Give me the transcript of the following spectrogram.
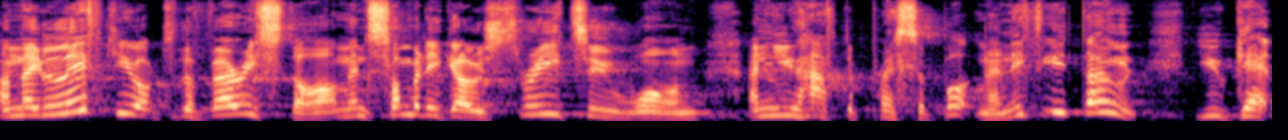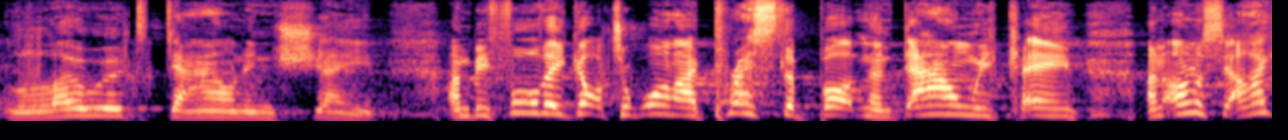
And they lift you up to the very start, and then somebody goes three, two, one, and you have to press a button. And if you don't, you get lowered down in shame. And before they got to one, I pressed the button, and down we came. And honestly, I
